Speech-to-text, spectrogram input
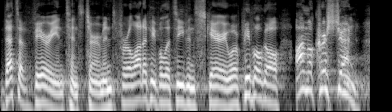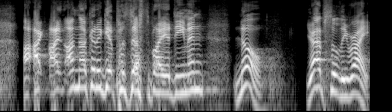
That's a very intense term. And for a lot of people, it's even scary where people go, I'm a Christian. I, I, I'm not going to get possessed by a demon. No, you're absolutely right.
